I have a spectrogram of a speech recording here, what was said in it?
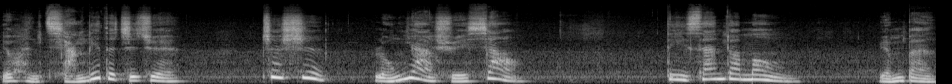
有很强烈的直觉，这是聋哑学校。第三段梦，原本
